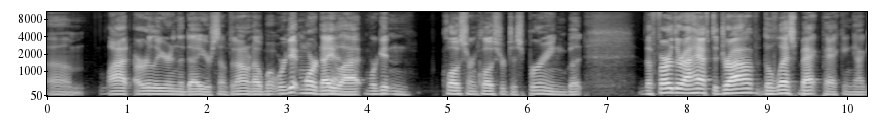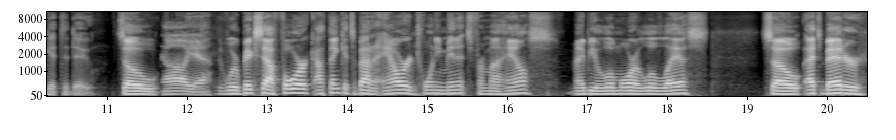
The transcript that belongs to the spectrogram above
um, light earlier in the day or something. I don't know. But we're getting more daylight. We're getting closer and closer to spring. But the further I have to drive, the less backpacking I get to do. So Oh yeah. we're Big South Fork. I think it's about an hour and 20 minutes from my house, maybe a little more, a little less. So that's better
